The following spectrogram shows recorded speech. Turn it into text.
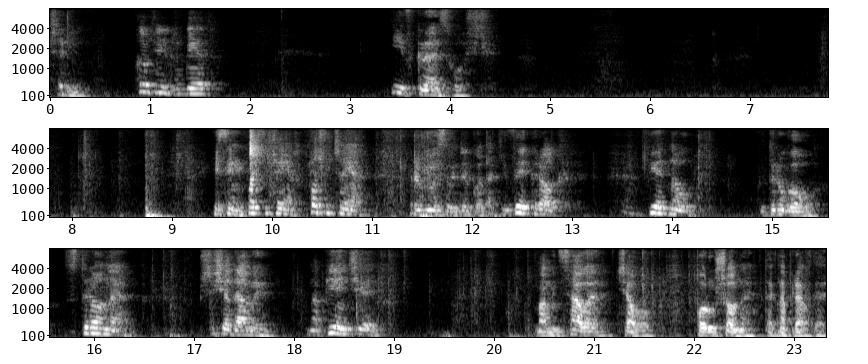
czyli koci grzbiet i wklęsłość. Jesteśmy po ćwiczeniach. Po robimy sobie tylko taki wykrok w jedną, w drugą stronę. Przysiadamy napięcie. Mamy całe ciało poruszone tak naprawdę.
